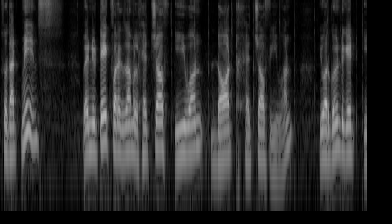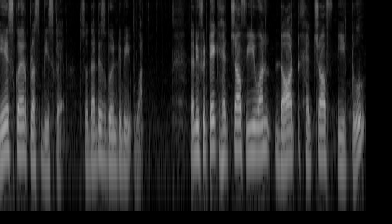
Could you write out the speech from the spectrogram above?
So, that means when you take for example, h of E1 dot h of E1 you are going to get a square plus b square. So, that is going to be 1. Then if you take h of E1 dot h of E2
